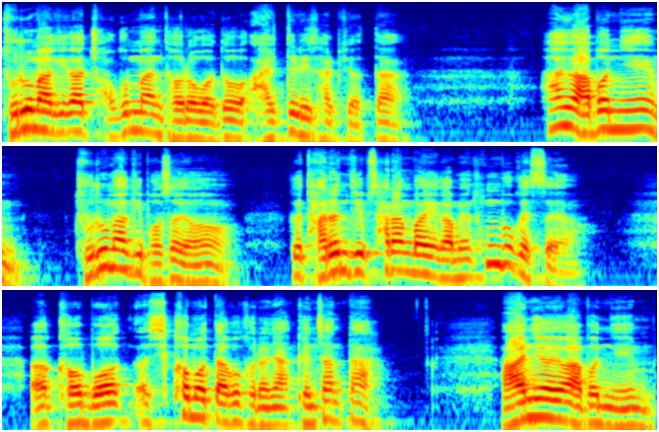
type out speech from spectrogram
두루마기가 조금만 더러워도 알뜰히 살피었다. 아유, 아버님, 두루마기 벗어요. 그 다른 집 사랑방에 가면 흉보겠어요. 아, 거뭐 시커멓다고 그러냐? 괜찮다. 아니에요, 아버님.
